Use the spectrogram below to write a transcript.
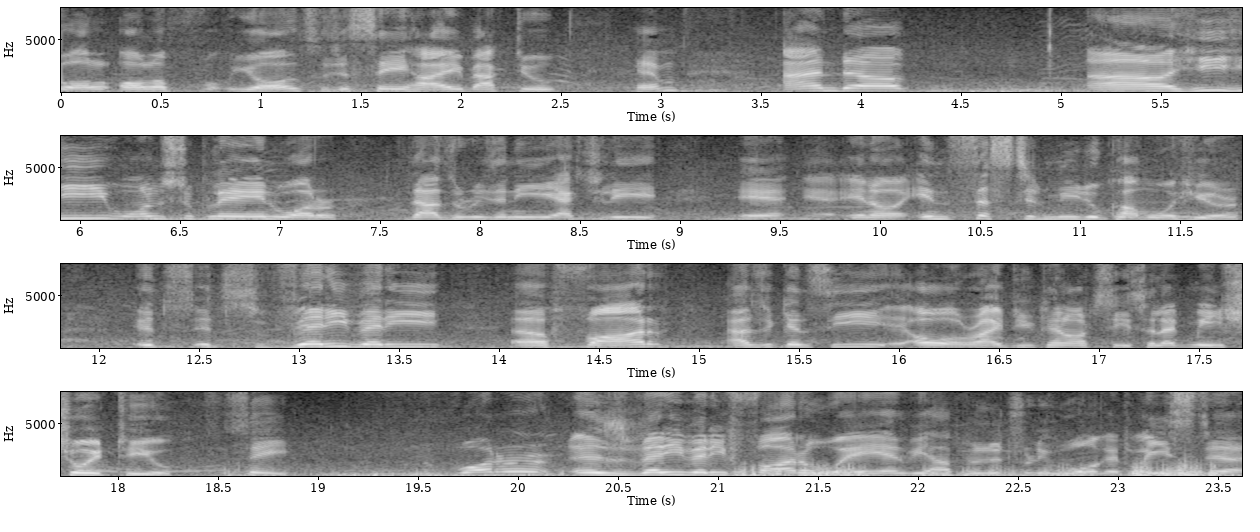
all, all of y'all so just say hi back to him. And uh, uh, he he wants to play in water. That's the reason he actually uh, you know insisted me to come over here. It's it's very very uh, far. As you can see oh right you cannot see. So let me show it to you. See water is very very far away and we have to literally walk at least uh,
